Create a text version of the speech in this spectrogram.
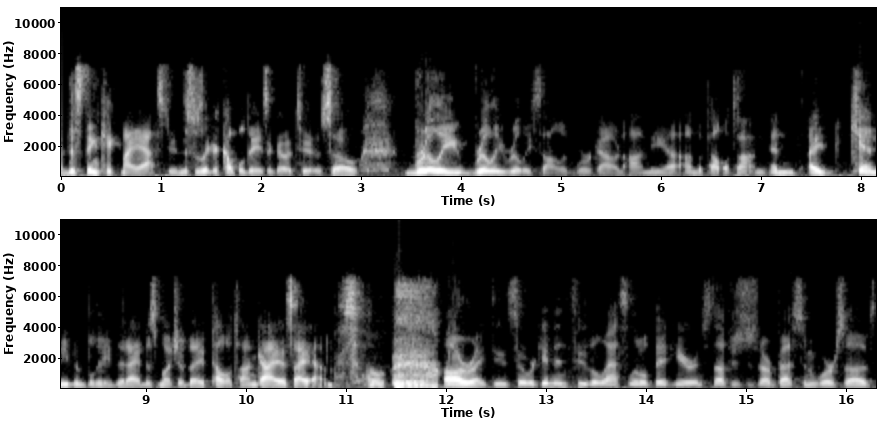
this thing kicked my ass, dude. This was like a couple days ago too. So really, really, really solid workout on the uh, on the Peloton, and I can't even believe that I'm as much of a Peloton guy as I am. So, all right, dude. So we're getting into the last little bit here and stuff. Is just our best and worst ofs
